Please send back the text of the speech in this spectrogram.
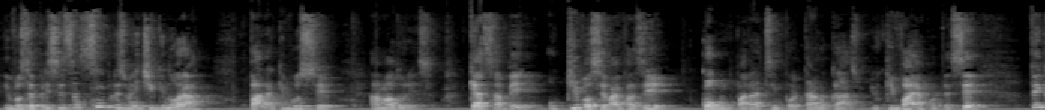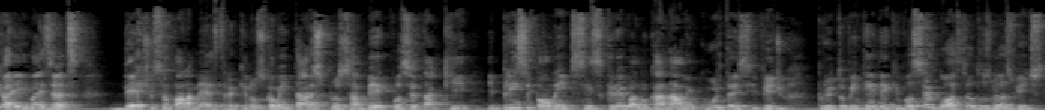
E você precisa simplesmente ignorar para que você amadureça. Quer saber o que você vai fazer, como parar de se importar no caso e o que vai acontecer? Fica aí, mas antes, deixa o seu Fala Mestre aqui nos comentários para eu saber que você está aqui e principalmente se inscreva no canal e curta esse vídeo para o YouTube entender que você gosta dos meus vídeos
